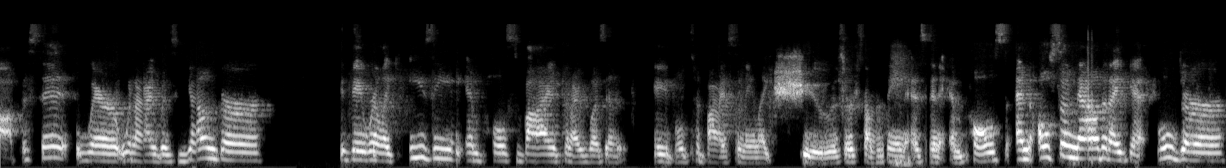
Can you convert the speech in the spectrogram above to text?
opposite where when I was younger, they were like easy impulse buys and I wasn't able to buy something like shoes or something as an impulse. And also now that I get older,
